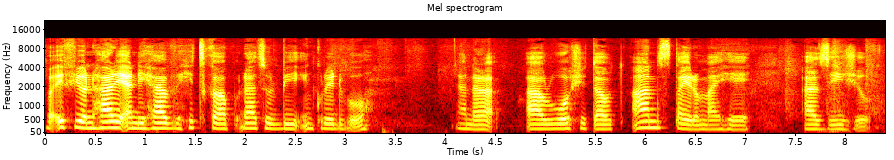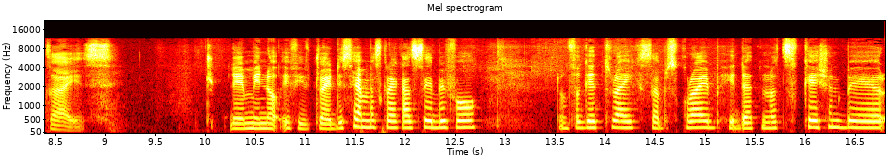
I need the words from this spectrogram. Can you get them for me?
But if you're in hurry and you have a heat cup that would be incredible. And uh, I'll wash it out and style my hair as usual guys. Let me know if you've tried this hair mask like I said before. Don't forget to like subscribe hit that notification bell.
